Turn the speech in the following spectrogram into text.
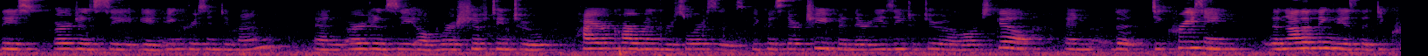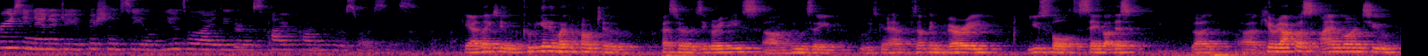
this urgency in increasing demand and urgency of we're shifting to higher carbon resources because they're cheap and they're easy to do at a large scale and the decreasing another thing is the decreasing energy efficiency of utilizing those higher carbon resources Okay, I'd like to, could we get a microphone to Professor Zigarides, um, who's a, who's gonna have something very useful to say about this. Uh, uh, Kyriakos, I am going to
